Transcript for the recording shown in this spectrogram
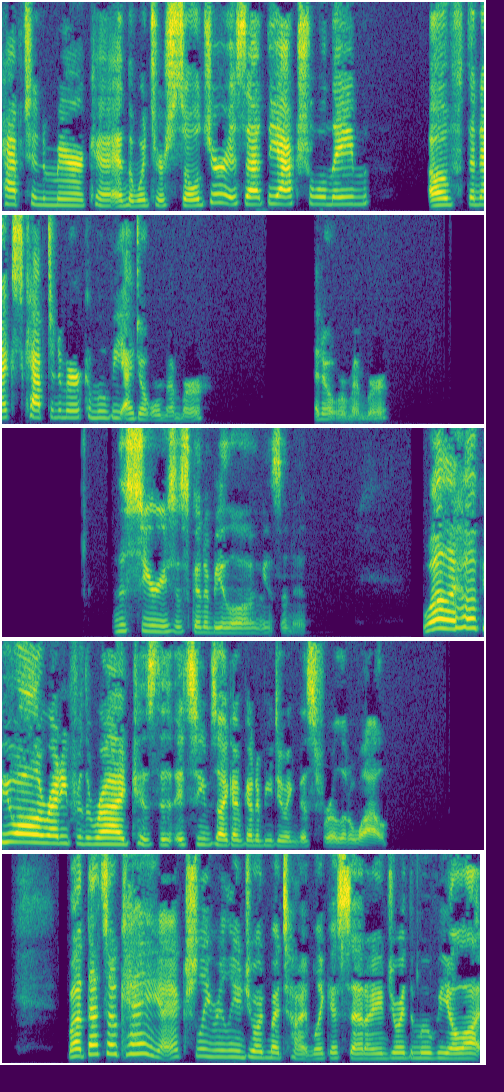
Captain America and the Winter Soldier. Is that the actual name of the next Captain America movie? I don't remember. I don't remember. This series is gonna be long, isn't it? Well, I hope you all are ready for the ride because th- it seems like I'm going to be doing this for a little while. But that's okay. I actually really enjoyed my time. Like I said, I enjoyed the movie a lot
